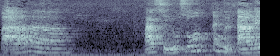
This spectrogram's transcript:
Bà bà xỉu xuống. Cái người ta lấy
